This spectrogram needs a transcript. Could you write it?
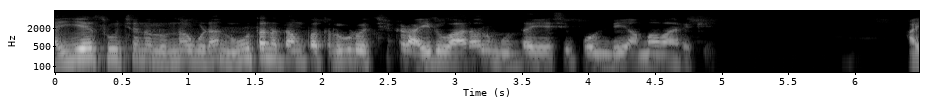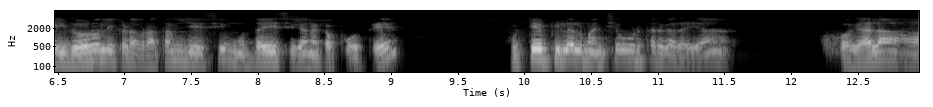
అయ్యే సూచనలు ఉన్నా కూడా నూతన దంపతులు కూడా వచ్చి ఇక్కడ ఐదు వారాలు ముద్ద వేసి పోండి అమ్మవారికి. ఐదు రోజులు ఇక్కడ వ్రతం చేసి ముద్ద వేసి గనక పోతే పుట్టే పిల్లలు మంచిగా పుడతారు కదయ్యా. ఒకవేళ ఆ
